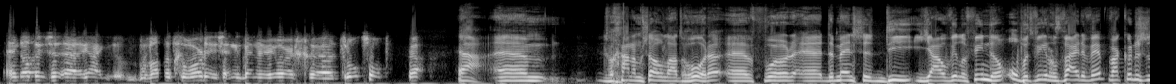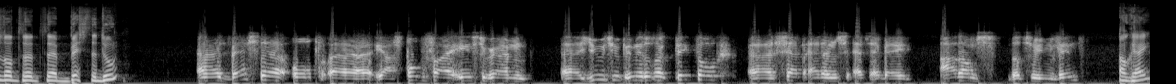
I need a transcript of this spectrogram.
en dat is ja, wat het geworden is. En ik ben er heel erg trots op. Ja. Ja, ehm, we gaan hem zo laten horen. Voor de mensen die jou willen vinden op het wereldwijde web, waar kunnen ze dat het beste doen? Eh, het beste op eh, ja, Spotify, Instagram, eh, YouTube, inmiddels ook TikTok. eh Seb Adams, S-E-B Adams, dat is hoe je me vindt. Oké.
